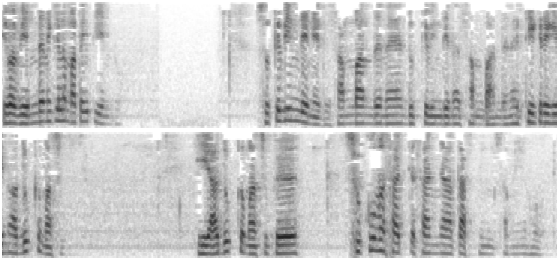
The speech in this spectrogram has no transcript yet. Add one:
ඒවා වෙන්නන කියලා මතකයි තියෙනවා සුඛ වින්දනයේද සම්බන්ධ නැහැ දුක්ඛ වින්දන සම්බන්ධ නැහැ ඒකට කියන අදුක්ඛම සුඛ. ඒ අදුක්ඛම සුඛ සුකුම සත්‍ය සංඥා තස්මින් සමය හොති.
